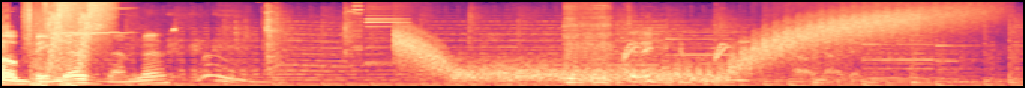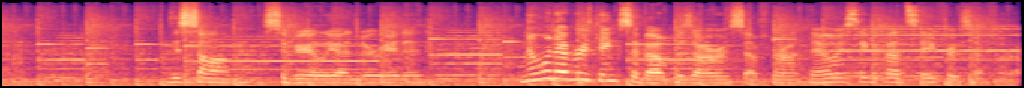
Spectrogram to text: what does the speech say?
Oh, Bingo Xemnas. Did I? No, no, I didn't. This song, severely underrated. No one ever thinks about Bizarro Sephiroth. They always think about Safer Sephiroth.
